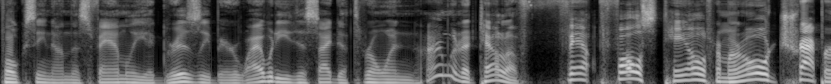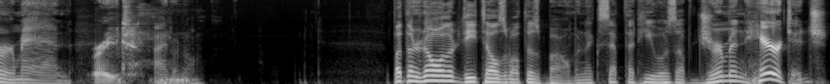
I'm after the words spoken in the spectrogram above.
focusing on this family, a grizzly bear. Why would he decide to throw in? I'm going to tell a fa- false tale from an old trapper man. Right. I don't know. But there are no other details about this Bauman except that he was of German heritage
